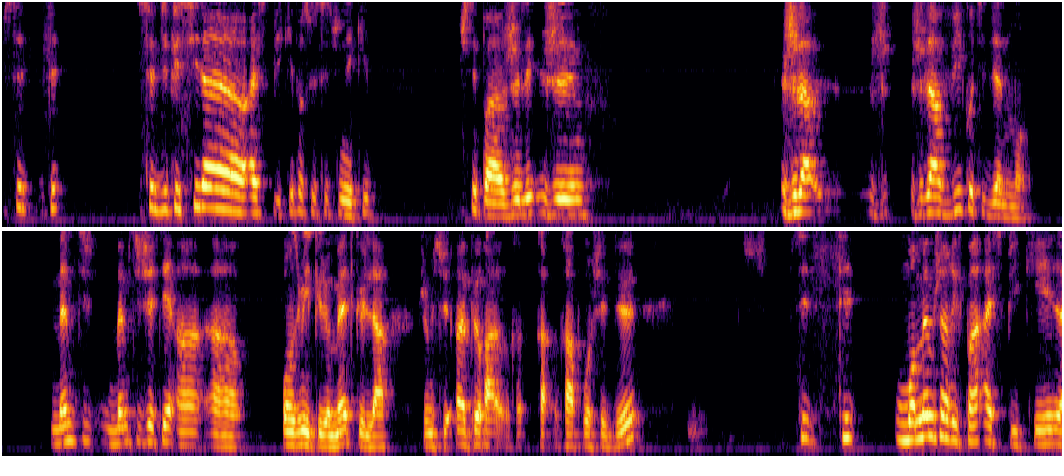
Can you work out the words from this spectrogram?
c'est- c'est c'est difficile à, à expliquer, parce que c'est une équipe... Je sais pas, je, l'ai- je, je, la, je, je la vis quotidiennement. Même si, même si j'étais à, à 11 000 km, que là, je me suis un peu ra- ra- rapproché d'eux, moi-même, je n'arrive pas à expliquer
